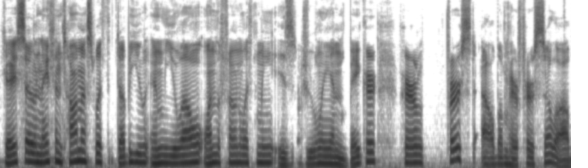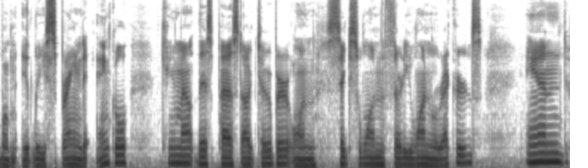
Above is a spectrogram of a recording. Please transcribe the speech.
Okay, so Nathan Thomas with WMUL on the phone with me is Julien Baker. Her first album, her first solo album, At Least Sprained Ankle, came out this past October on 6131 Records and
